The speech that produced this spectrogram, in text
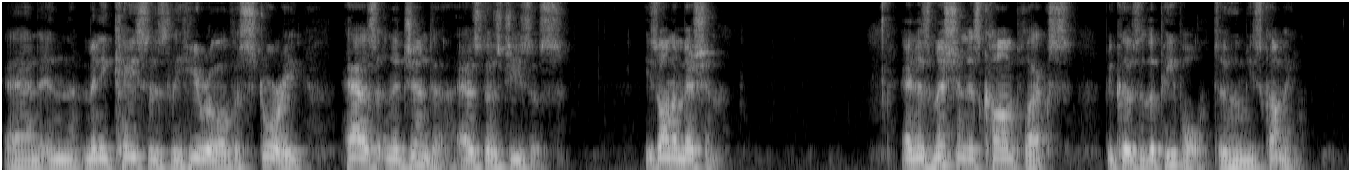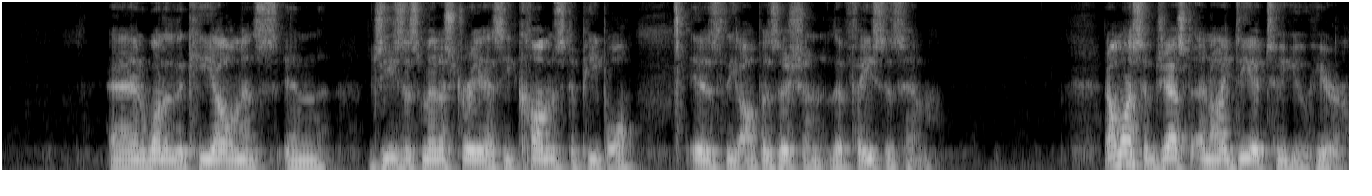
And in many cases, the hero of a story has an agenda, as does Jesus. He's on a mission. And his mission is complex because of the people to whom he's coming. And one of the key elements in Jesus' ministry as he comes to people is the opposition that faces him. Now, I want to suggest an idea to you here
